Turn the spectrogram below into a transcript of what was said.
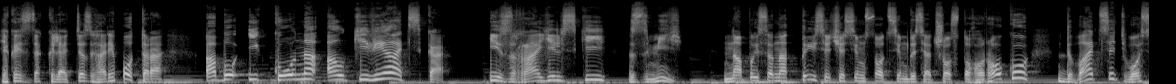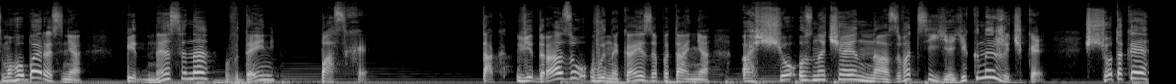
якесь закляття з Гаррі Поттера, або ікона Алківіацька, Ізраїльський Змій, написана 1776 року, 28 березня, піднесена в день Пасхи. Так, відразу виникає запитання: а що означає назва цієї книжечки? Що таке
